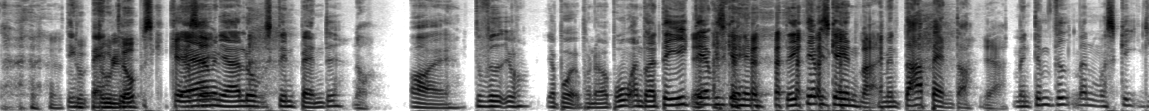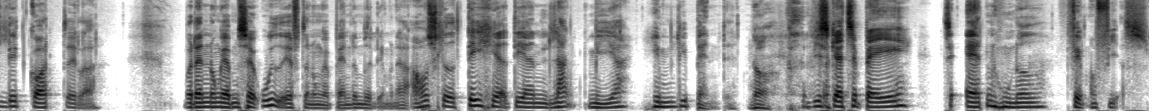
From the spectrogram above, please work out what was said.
det er en du, du bande. er lumsk, kan jeg ja, se. men jeg er lumsk. Det er en bande. Nå. Og øh, du ved jo, jeg bor jo på Nørrebro, André. Det er ikke der, vi skal hen. Det er ikke der, vi skal hen. Nej. Men der er bander. Ja, Men dem ved man måske lidt godt, eller hvordan nogle af dem ser ud efter nogle af bandemedlemmerne er afsløret. Det her, det er en langt mere hemmelig bande. nå. Vi skal tilbage til 1885.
